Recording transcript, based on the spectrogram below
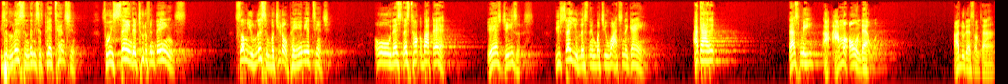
He said, listen. Then he says, pay attention. So he's saying they're two different things. Some of you listen, but you don't pay any attention. Oh, let's, let's talk about that. Yes, Jesus. You say you're listening, but you're watching the game. I got it. That's me. I, am going to own that one. I do that sometimes,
